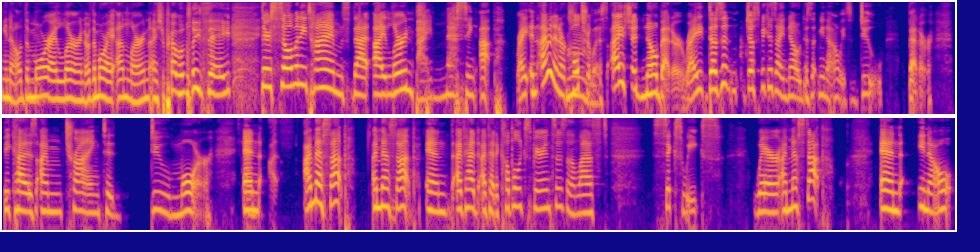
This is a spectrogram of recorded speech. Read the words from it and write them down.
You know, the more I learn or the more I unlearn, I should probably say, there's so many times that I learn by messing up, right? And I'm an interculturalist. Mm. I should know better, right? Doesn't just because I know doesn't mean I always do better because I'm trying to do more. And I mess up. I mess up. And I've had I've had a couple experiences in the last 6 weeks where I messed up. And you know,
